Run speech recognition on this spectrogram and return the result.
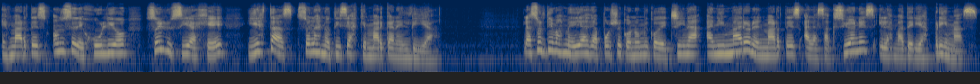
Es martes 11 de julio, soy Lucía G y estas son las noticias que marcan el día. Las últimas medidas de apoyo económico de China animaron el martes a las acciones y las materias primas.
